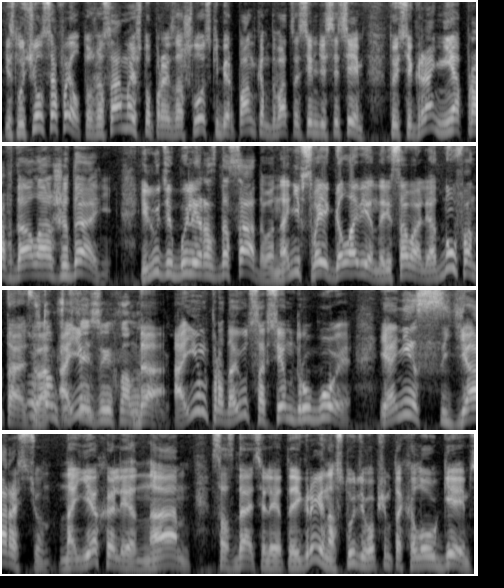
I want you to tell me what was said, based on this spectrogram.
И случился фейл. То же самое, что произошло с Киберпанком 2077. То есть игра не оправдала ожиданий. И люди были раздосадованы. Они в своей голове нарисовали одну фантазию, Ну, а, им, да, а им продают совсем другое. И они с яростью наехали на создателей этой игры, на студию, в общем-то, Hello Games.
